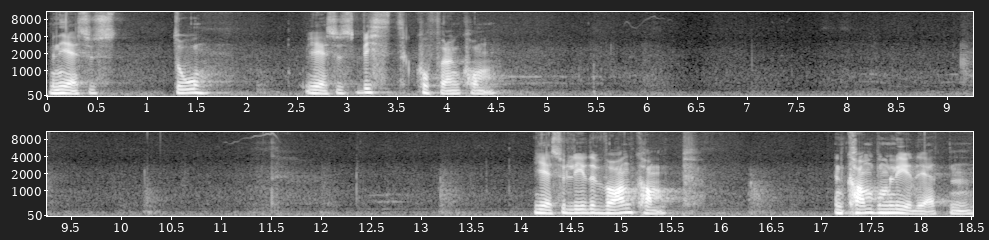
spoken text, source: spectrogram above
Men Jesus sto. Jesus visste hvorfor han kom. Jesu liv det var en kamp, en kamp om lydigheten.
